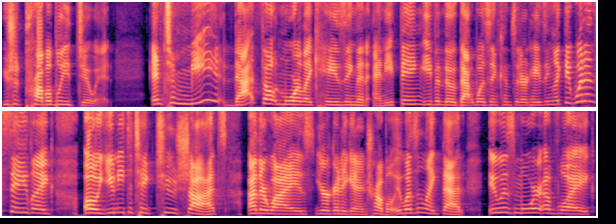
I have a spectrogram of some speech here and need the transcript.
you should probably do it. And to me, that felt more like hazing than anything, even though that wasn't considered hazing. Like, they wouldn't say, like, oh, you need to take two shots, otherwise, you're going to get in trouble. It wasn't like that. It was more of like,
